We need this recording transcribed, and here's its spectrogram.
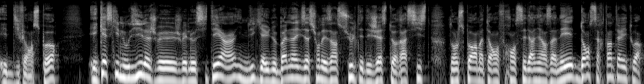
et de différents sports. Et qu'est-ce qu'il nous dit Là, je vais, je vais le citer. Hein. Il nous dit qu'il y a une banalisation des insultes et des gestes racistes dans le sport amateur en France ces dernières années, dans certains territoires.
